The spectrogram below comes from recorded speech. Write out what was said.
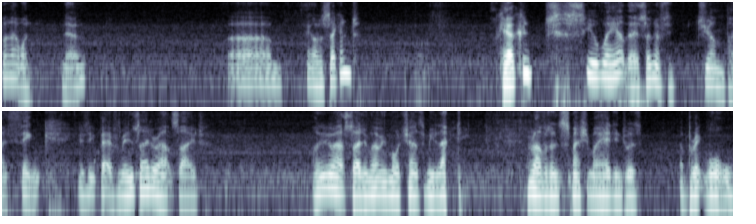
Well, that one. No. Um, hang on a second. Okay, I can see a way up there, so I'm going to have to jump, I think. Is it better from inside or outside? I'm going to go outside. There might be more chance of me landing rather than smashing my head into a, a brick wall.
